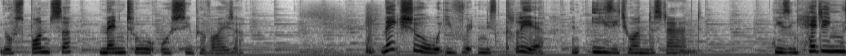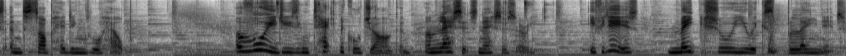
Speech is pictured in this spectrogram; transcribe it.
your sponsor, mentor, or supervisor. Make sure what you've written is clear and easy to understand. Using headings and subheadings will help. Avoid using technical jargon unless it's necessary. If it is, make sure you explain it.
